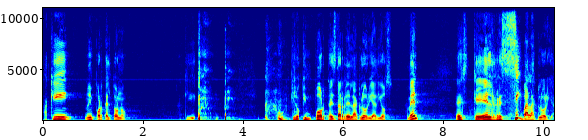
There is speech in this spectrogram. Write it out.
Aquí no importa el tono. Aquí, lo que importa es darle la gloria a Dios. Amén. Es que Él reciba la gloria.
